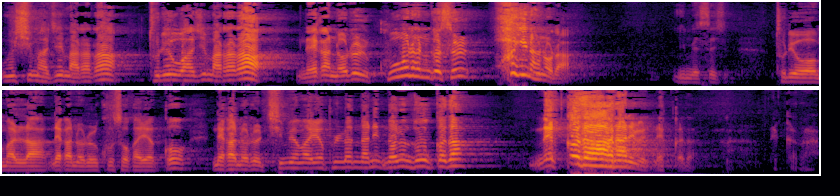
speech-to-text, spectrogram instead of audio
의심하지 말아라, 두려워하지 말아라. 내가 너를 구원한 것을 확인하노라. 이 메시지. 두려워 말라. 내가 너를 구속하였고, 내가 너를 지명하여 불렀나니, 너는 누구 거다? 내 거다. 하나님의 내 거다. 내 거다.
